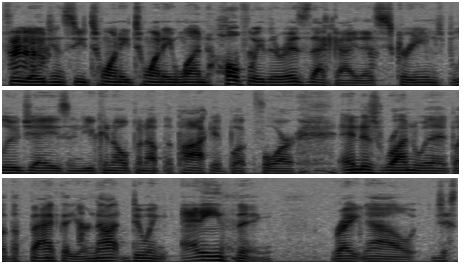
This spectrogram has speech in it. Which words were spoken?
free agency 2021. Hopefully, there is that guy that screams Blue Jays and you can open up the pocketbook for and just run with it. But the fact that you're not doing anything right now just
